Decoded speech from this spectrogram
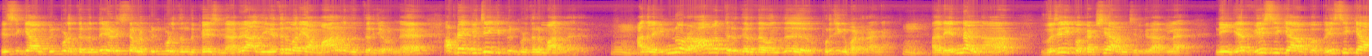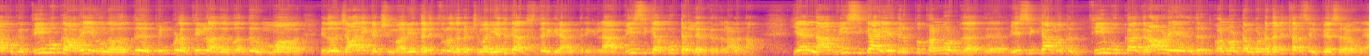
விசிகாவின் பின்புலத்திலிருந்து எழுச்சித்தமிழ் பின்புலத்திலிருந்து பேசினாரு. அது எதிர்மறையா மாறினது தெரிஞ்ச உடனே அப்படியே விஜய்க்கு பின்புலத்துல மாறினாரு. அதுல இன்னொரு ஆபத்து இருக்கிறத வந்து புரிஞ்சுக்க மாட்டேறாங்க. அதுல என்னன்னா விஜய் இப்ப கட்சி ஆரம்பிச்சிருக்கிறாருல்ல நீங்க விசிகா விசிகாவுக்கு திமுகவை இவங்க வந்து பின்புலத்தில் அது வந்து ஏதோ ஜாதி கட்சி மாதிரி தலித் விரோத கட்சி மாதிரி எதுக்காக சித்தரிக்கிறாங்க தெரியுங்களா? விசிகா கூட்டணியில் இருக்கிறதுனால தான். ஏன்னா விசிகா எதிர்ப்பு கண்ணோட்டம் விசிகா மற்றும் திமுக திராவிட எதிர்ப்பு கண்ணோட்டம் கொண்ட தலித் அரசியல் பேசுறவங்க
